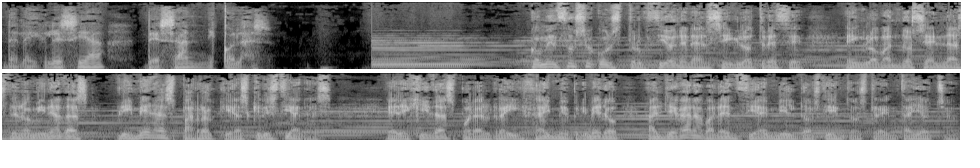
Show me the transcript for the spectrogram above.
de la iglesia de San Nicolás. Comenzó su construcción en el siglo XIII, englobándose en las denominadas primeras parroquias cristianas elegidas por el rey Jaime I al llegar a Valencia en 1238.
